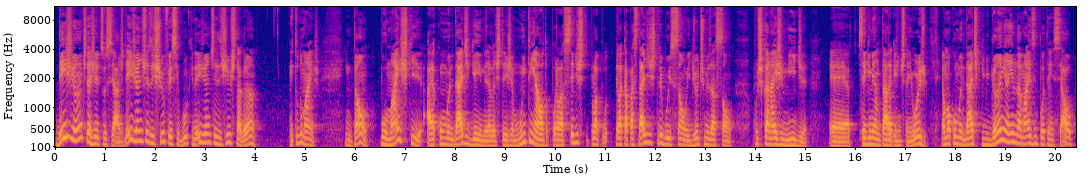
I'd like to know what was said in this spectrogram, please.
desde antes das redes sociais, desde antes de existir o Facebook, desde antes de existir o Instagram e tudo mais. Então, por mais que a comunidade gamer ela esteja muito em alta por ela ser pela, pela capacidade de distribuição e de otimização para os canais de mídia é, segmentada que a gente tem hoje, é uma comunidade que ganha ainda mais em potencial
